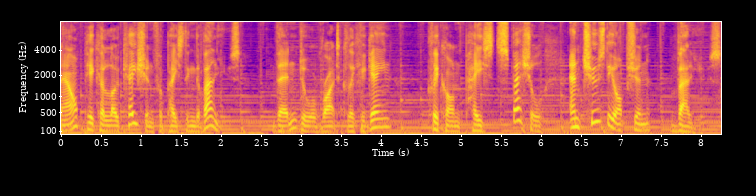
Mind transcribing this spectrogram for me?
Now pick a location for pasting the values. Then do a right click again, click on Paste Special and choose the option Values.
